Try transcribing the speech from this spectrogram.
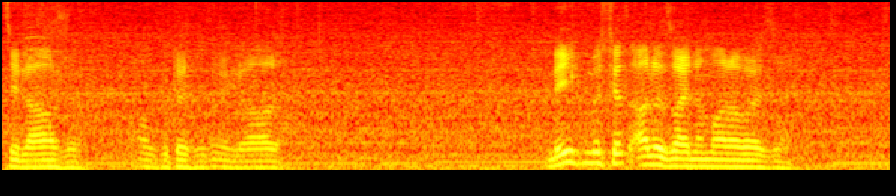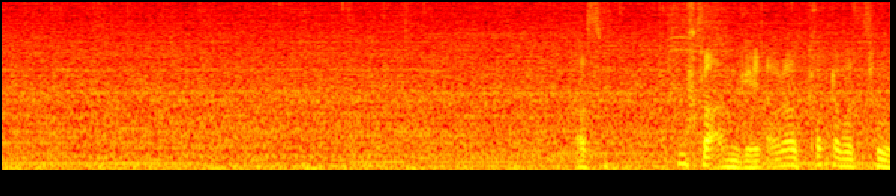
Silage. Aber gut, das ist egal. Ne, müsste jetzt alle sein normalerweise. Was Fußball angeht, aber das kommt aber zu.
